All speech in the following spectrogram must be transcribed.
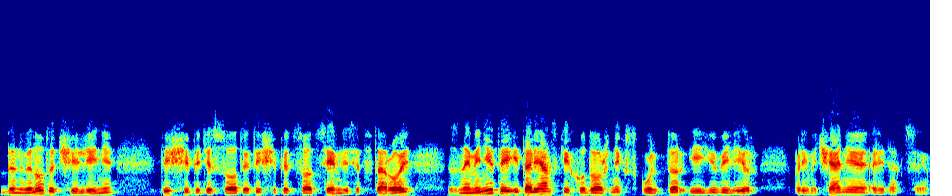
Бенвенуто Челлини, 1500-1572, знаменитый итальянский художник, скульптор и ювелир. Примечание редакции.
